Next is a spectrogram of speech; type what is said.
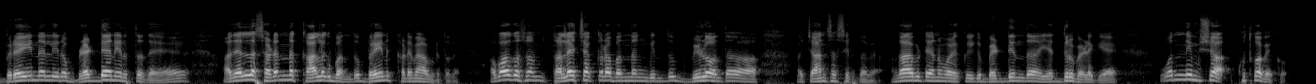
ಬ್ರೈನಲ್ಲಿರೋ ಬ್ಲಡ್ ಏನಿರ್ತದೆ, ಅದೆಲ್ಲ ಸಡನ್ನಾಗಿ ಕಾಲಿಗೆ ಬಂದು ಬ್ರೈನ್ ಕಡಿಮೆ ಆಗ್ಬಿಡ್ತದೆ. ಅವಾಗ ಸ್ವಲ್ಪ ತಲೆ ಚಕ್ರ ಬಂದಂಗೆ ಬಿದ್ದು ಬೀಳೋ ಅಂಥ ಚಾನ್ಸಸ್ ಇರ್ತವೆ. ಹಂಗಾಗ್ಬಿಟ್ಟು ಏನು ಮಾಡಬೇಕು? ಈಗ ಬೆಡ್ಡಿಂದ ಎದ್ರು ಬೆಳಗ್ಗೆ ಒಂದು ನಿಮಿಷ ಕುತ್ಕೋಬೇಕು.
